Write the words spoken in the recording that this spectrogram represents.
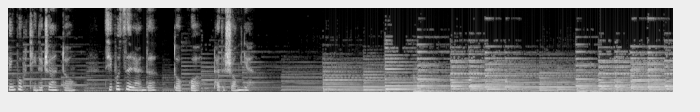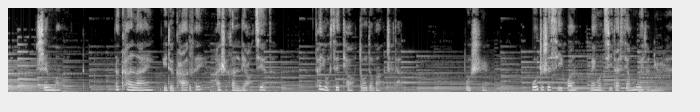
并不停地转动，极不自然地躲过他的双眼。是吗？那看来你对咖啡还是很了解的。他有些挑逗地望着他。不是。我只是喜欢没有其他香味的女人。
